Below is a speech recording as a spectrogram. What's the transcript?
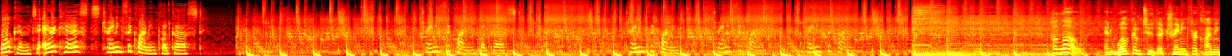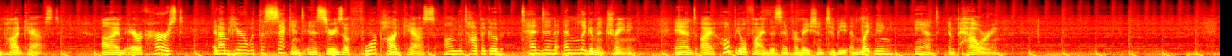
Welcome to Eric Hörst's Training for Climbing podcast. Training for Climbing podcast. Training for Climbing. Training for Climbing. Training for Climbing. Hello, and welcome to the Training for Climbing podcast. I'm Eric Hörst, and I'm here with the second in a series of four podcasts on the topic of tendon and ligament training and I hope you'll find this information to be enlightening and empowering.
